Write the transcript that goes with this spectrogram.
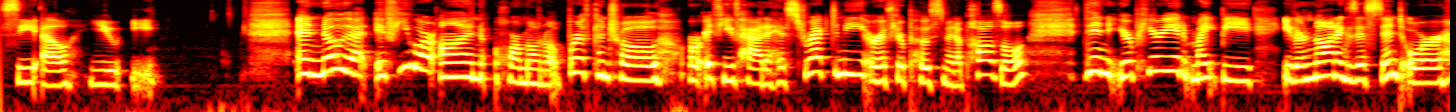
C L U E. And know that if you are on hormonal birth control, or if you've had a hysterectomy, or if you're postmenopausal, then your period might be either non existent or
